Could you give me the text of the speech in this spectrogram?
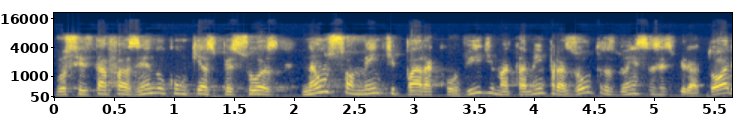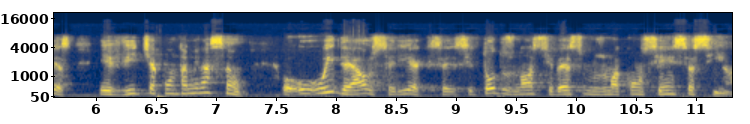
você está fazendo com que as pessoas, não somente para a Covid, mas também para as outras doenças respiratórias, evite a contaminação. O, o, ideal seria que se, se, todos nós tivéssemos uma consciência assim, ó,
